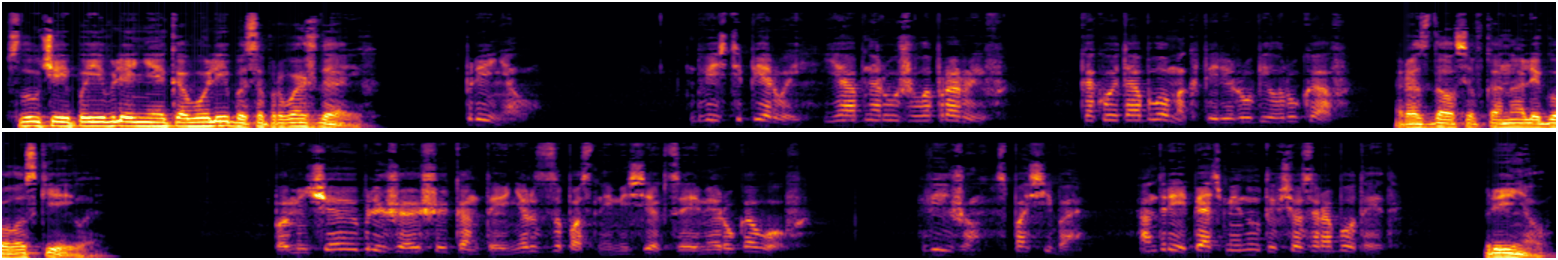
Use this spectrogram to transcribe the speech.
В случае появления кого-либо сопровождай их. Принял. 201. Я обнаружила прорыв. Какой-то обломок перерубил рукав. Раздался в канале голос Кейла. Помечаю ближайший контейнер с запасными секциями рукавов. «Вижу, спасибо. Андрей, пять минут и все заработает». «Принял.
